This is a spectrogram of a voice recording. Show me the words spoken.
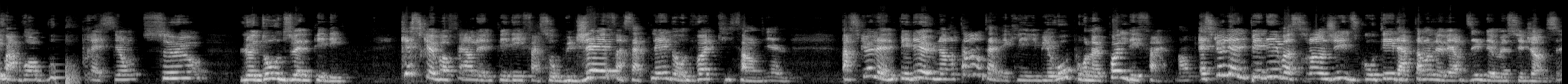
il va y avoir beaucoup de pression sur le dos du NPD. Qu'est-ce que va faire le NPD face au budget, face à plein d'autres votes qui s'en viennent? Parce que le NPD a une entente avec les libéraux pour ne pas le défaire. Donc, est-ce que le NPD va se ranger du côté d'attendre le verdict de M. Johnson?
